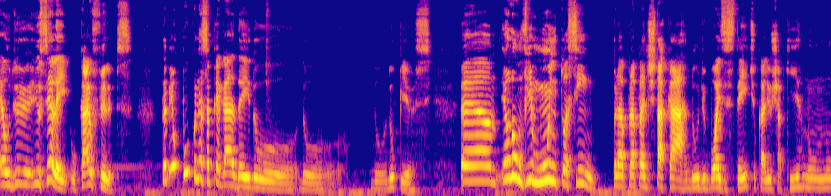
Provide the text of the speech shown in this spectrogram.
é o de UCLA, o Kyle Phillips. Também um pouco nessa pegada aí do, do do, do Pierce. É, eu não vi muito assim para destacar do de Boys State, o Khalil Shakir, não, não,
